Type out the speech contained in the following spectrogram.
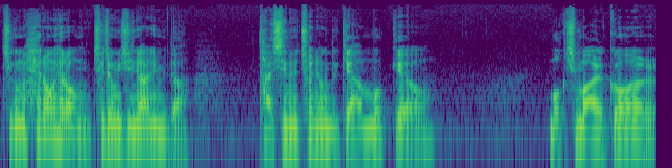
지금 해롱해롱 제정신이 아닙니다. 다시는 저녁 늦게 안 먹게요. 먹지 말걸.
